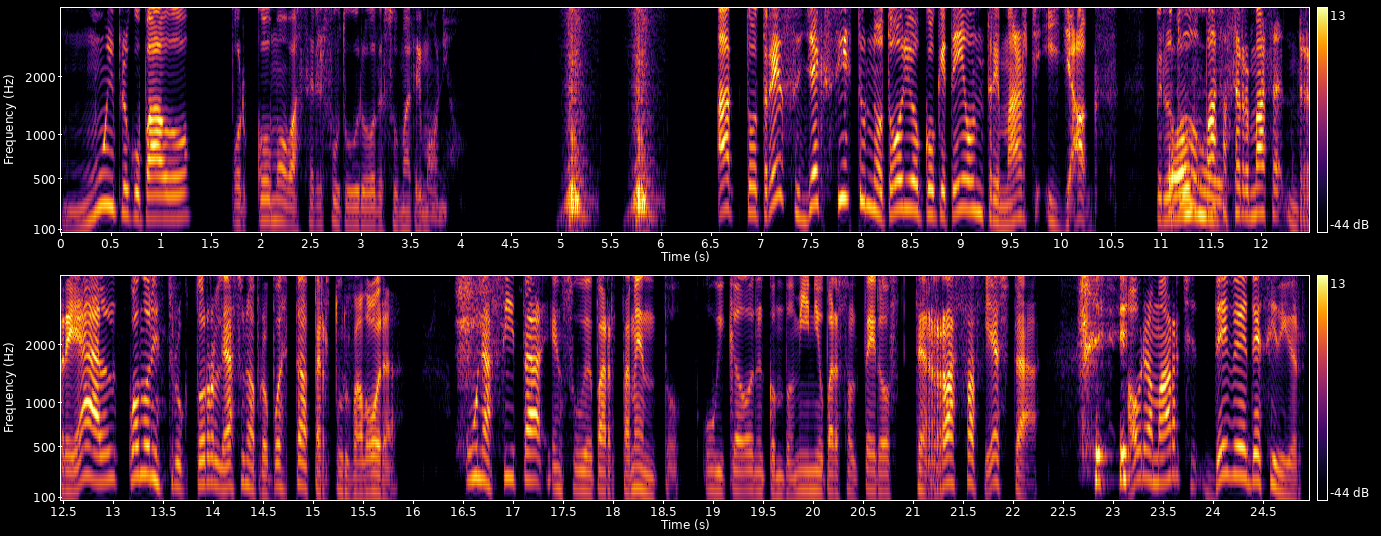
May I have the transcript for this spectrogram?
muy preocupado por cómo va a ser el futuro de su matrimonio. Acto 3. Ya existe un notorio coqueteo entre March y Jugs, pero todo oh. pasa a ser más real cuando el instructor le hace una propuesta perturbadora una cita en su departamento, ubicado en el condominio para solteros Terraza Fiesta. Ahora March debe decidir,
